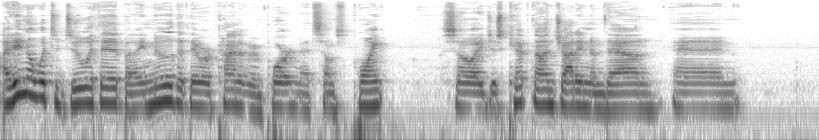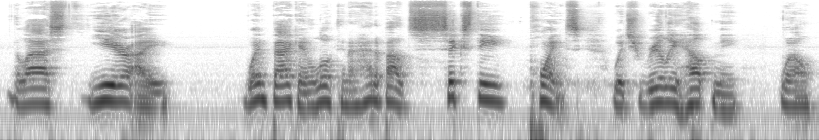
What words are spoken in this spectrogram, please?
I didn't know what to do with it, but I knew that they were kind of important at some point. So I just kept on jotting them down. And the last year, I went back and looked, and I had about 60 points, which really helped me. Well,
